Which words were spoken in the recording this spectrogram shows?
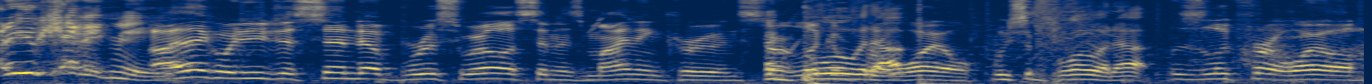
Are you kidding me? I think we need to send up Bruce Willis and his mining crew and start And looking for up. oil. We should blow it up. Let's look for oil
